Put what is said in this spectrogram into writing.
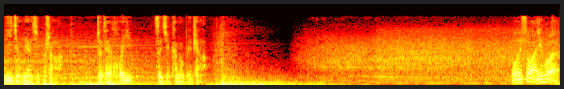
已经联系不上了，这才怀疑自己可能被骗了。我们说完以后呢，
